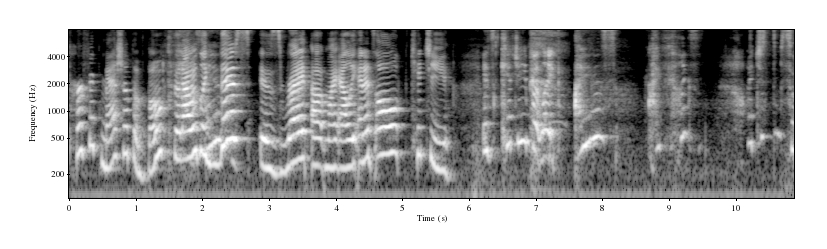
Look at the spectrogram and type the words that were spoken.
perfect mashup of both that I was like, this is right up my alley. And it's all kitschy. It's kitschy, but like I was, I feel like I just am so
